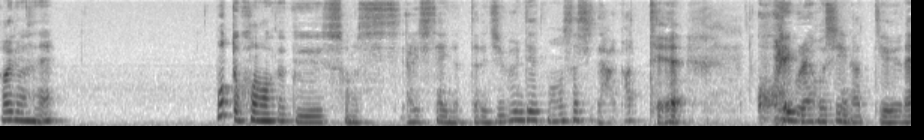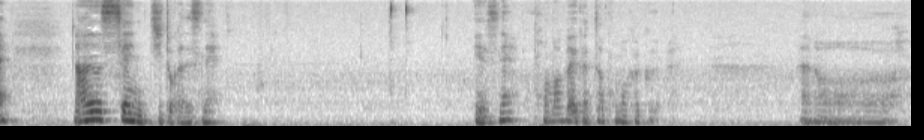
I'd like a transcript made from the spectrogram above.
わかりますね？もっと細かくそのあれしたいんだったら自分で物差しで測ってこれぐらい欲しいなっていうね。何センチとかですね。いいですね。細かい方は細かく。あのー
